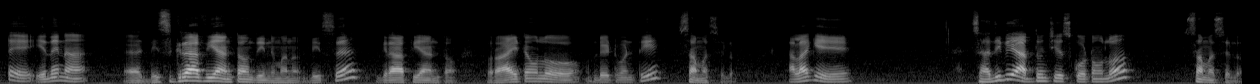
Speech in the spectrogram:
అంటే ఏదైనా డిస్గ్రాఫియా అంటాం దీన్ని మనం. డిస్గ్రాఫియా అంటాం. రాయటంలో ఉండేటువంటి సమస్యలు. అలాగే చదివి అర్థం చేసుకోవటంలో సమస్యలు.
